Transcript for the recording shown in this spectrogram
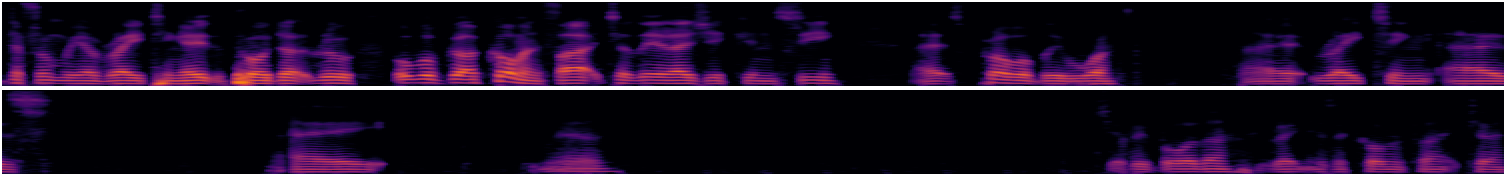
different way of writing out the product rule, but we've got a common factor there, as you can see. Uh, it's probably worth uh, writing as a well. should we bother writing as a common factor?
